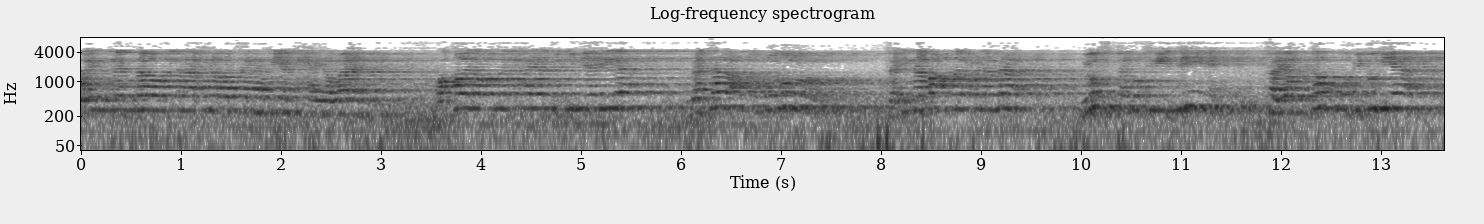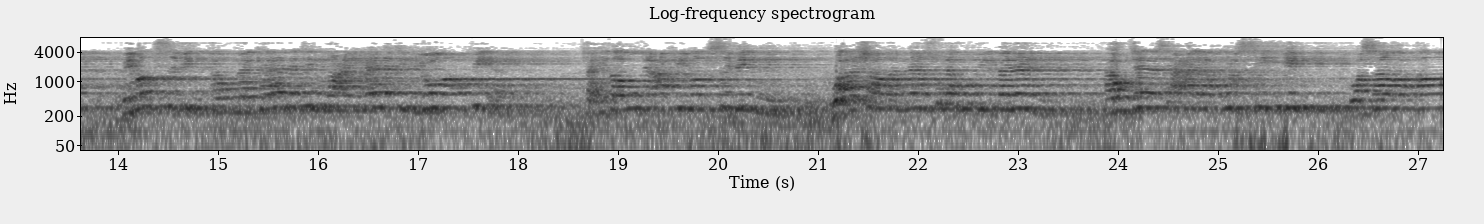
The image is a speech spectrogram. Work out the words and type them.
وإن الدار الآخرة لهي الحيوان وقال وما الحياة الدنيا إلا متاع الغرور فإن بعض العلماء يفتن في دينه فيرتض بدنياه بمنصب أو مكانة معينة يوضع فيها. فإذا وضع في منصب وأشار الناس له بالبنان أو جلس على كرسي وصار قارئا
